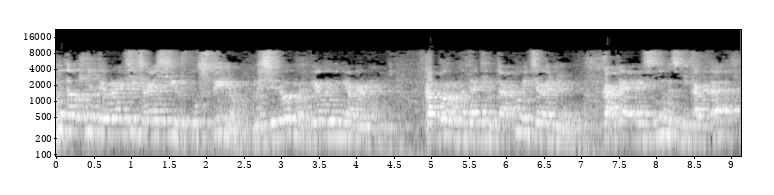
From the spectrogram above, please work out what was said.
Мы должны превратить Россию в пустыню, населенную белыми неграми, которым мы дадим такую тиранию, какая не снилась никогда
